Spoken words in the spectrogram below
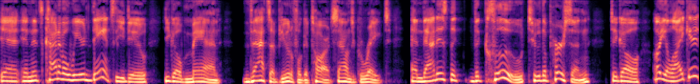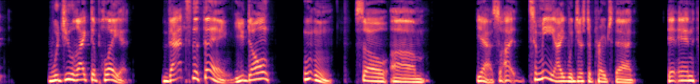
and, and it's kind of a weird dance that you do. You go, man, that's a beautiful guitar. It sounds great. And that is the, the clue to the person to go, Oh, you like it? Would you like to play it? That's the thing. You don't, mm-mm. so, um, yeah. So I, to me, I would just approach that and, and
